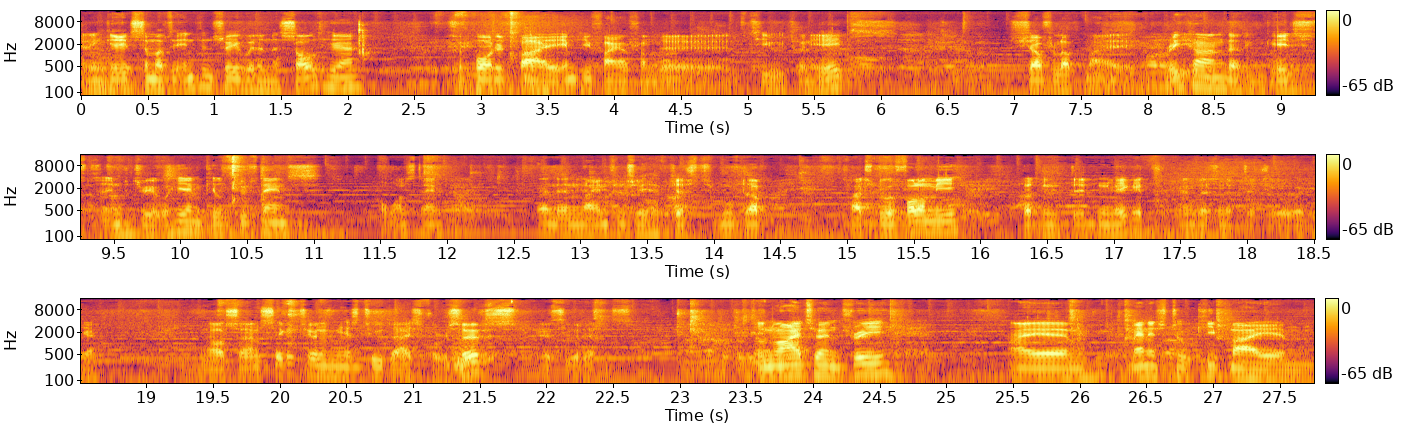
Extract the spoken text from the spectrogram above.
and engaged some of the infantry with an assault here, supported by MG fire from the T28s. Shuffle up my recon that engaged the infantry over here and killed two stands, or one stand. And then my infantry have just moved up, tried to do a follow me, but didn't make it, and there's an objective over here. Now Søren's second turn, he has two dice for reserves. Let's see what happens. In my turn three, I um, managed to keep my um,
